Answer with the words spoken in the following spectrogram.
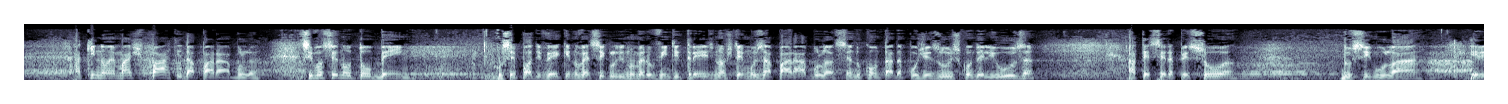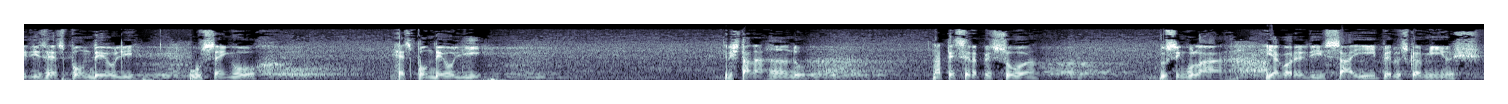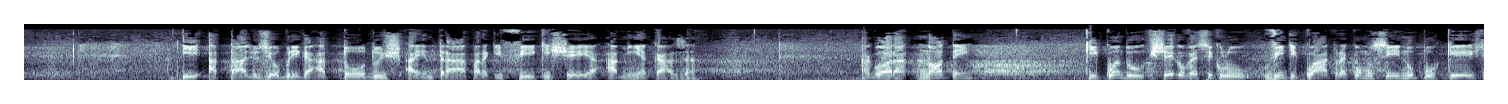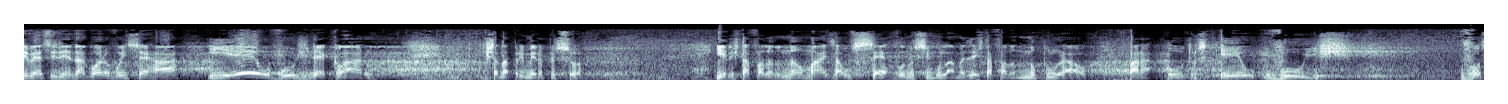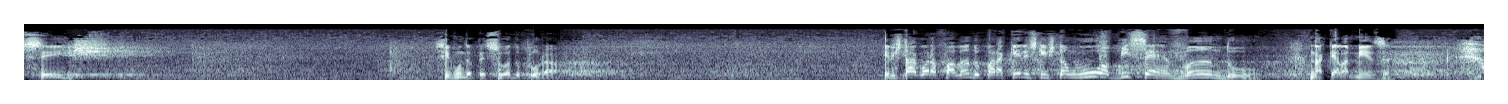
Aqui não é mais parte da parábola. Se você notou bem, você pode ver que no versículo de número 23 nós temos a parábola sendo contada por Jesus quando ele usa a terceira pessoa do singular. Ele diz: Respondeu-lhe o Senhor, respondeu-lhe. Ele está narrando na terceira pessoa do singular. E agora ele diz: Saí pelos caminhos e atalhos e obriga a todos a entrar para que fique cheia a minha casa. Agora, notem que quando chega o versículo 24, é como se no porquê estivesse dizendo: Agora eu vou encerrar e eu vos declaro. Está na primeira pessoa. E ele está falando não mais ao servo no singular, mas ele está falando no plural para outros. Eu vos, vocês, segunda pessoa do plural. Ele está agora falando para aqueles que estão o observando naquela mesa,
